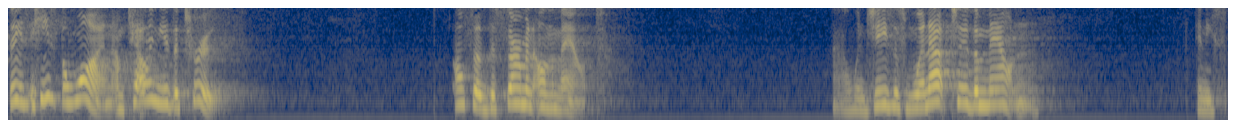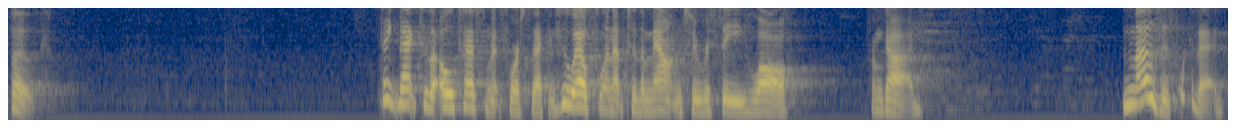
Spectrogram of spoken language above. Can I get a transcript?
he's the one. I'm telling you the truth. Also, the Sermon on the Mount. Uh, when Jesus went up to the mountain and he spoke. Think back to the Old Testament for a second. Who else went up to the mountain to receive law from God? Moses, look at that.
